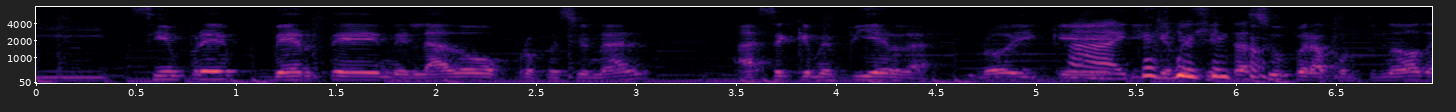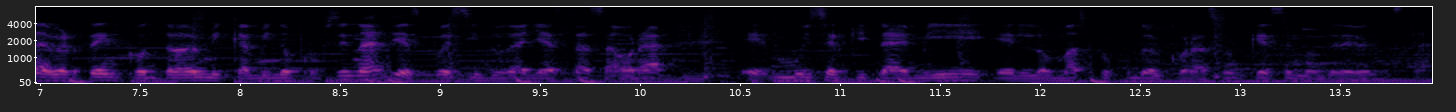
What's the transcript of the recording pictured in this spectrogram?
y siempre verte en el lado profesional hace que me pierda, ¿no? Y que, Ay, y qué que me sienta lindo. súper afortunado de haberte encontrado en mi camino profesional y después sin duda ya estás ahora eh, muy cerquita de mí, en lo más profundo del corazón, que es en donde debes de estar.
